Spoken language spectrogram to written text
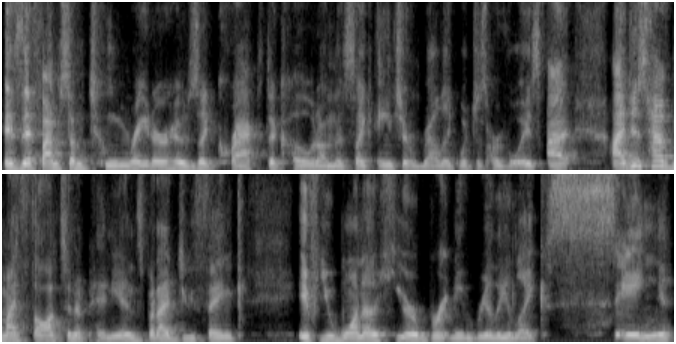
as if I'm some Tomb Raider who's like cracked the code on this like ancient relic, which is her voice. I I just have my thoughts and opinions, but I do think if you want to hear Britney really like sing,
